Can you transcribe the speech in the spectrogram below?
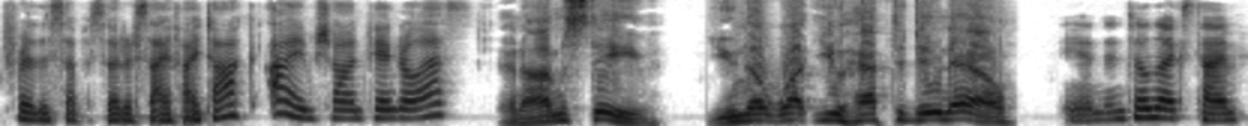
for this episode of Sci Fi Talk, I am Sean Fangirl S. And I'm Steve. You know what you have to do now. And until next time.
